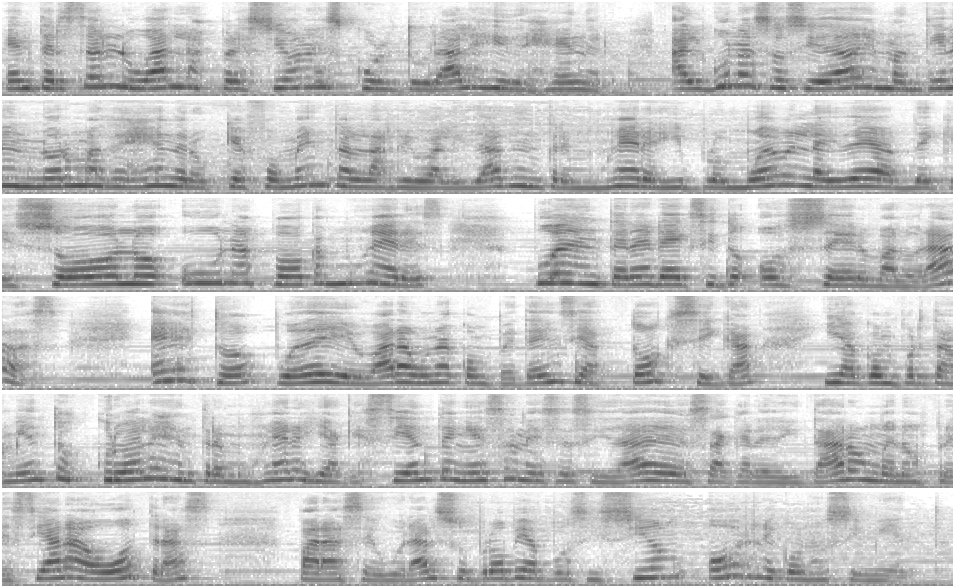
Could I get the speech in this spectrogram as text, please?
En tercer lugar, las presiones culturales y de género. Algunas sociedades mantienen normas de género que fomentan la rivalidad entre mujeres y promueven la idea de que solo unas pocas mujeres pueden tener éxito o ser valoradas. Esto puede llevar a una competencia tóxica y a comportamientos crueles entre mujeres, ya que sienten esa necesidad de desacreditar o menospreciar a otras para asegurar su propia posición o reconocimiento.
